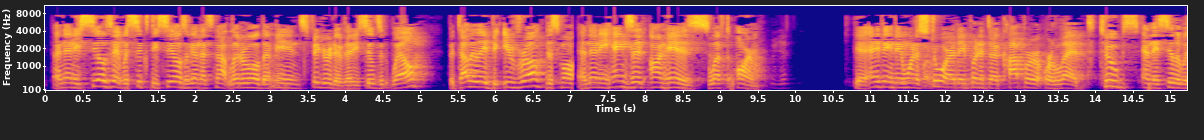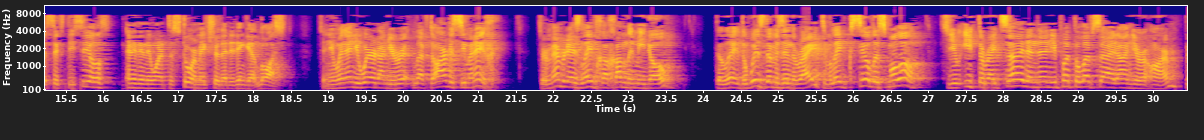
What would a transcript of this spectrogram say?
and then he seals it with 60 seals. Again, that's not literal, that means figurative, that he seals it well. The small, and then he hangs it on his left arm. Yeah, anything they want to store, they put into copper or lead tubes, and they seal it with 60 seals. Anything they want to store, make sure that it didn't get lost. So when then you wear it on your left arm, is simanech. To remember, there's leiv chacham lemino. The, the wisdom is in the right. So you eat the right side and then you put the left side on your arm.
